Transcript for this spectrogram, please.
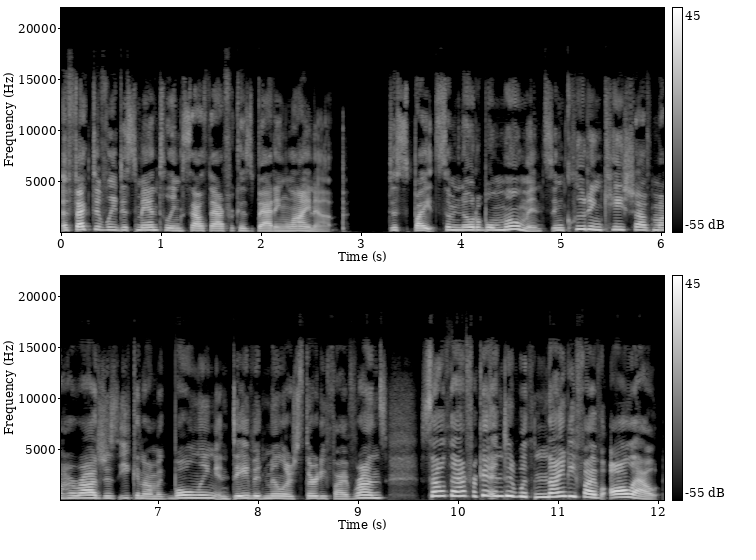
effectively dismantling South Africa's batting lineup. Despite some notable moments, including Keshav Maharaj's economic bowling and David Miller's 35 runs, South Africa ended with 95 all out,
